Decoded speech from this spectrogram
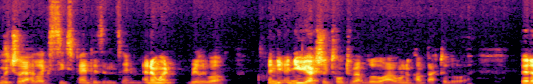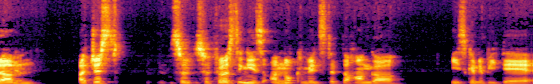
literally I had like six Panthers in the team, and it went really well. And and you actually talked about Luai. I want to come back to Luai, but um, I just so so first thing is I'm not convinced that the hunger is going to be there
